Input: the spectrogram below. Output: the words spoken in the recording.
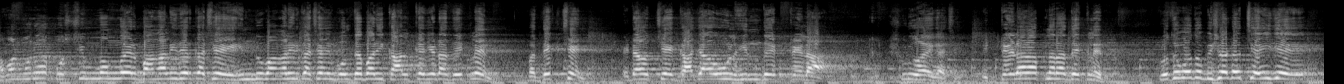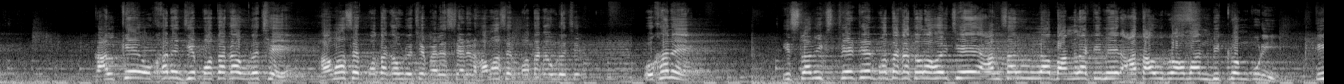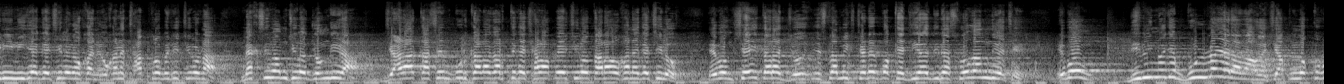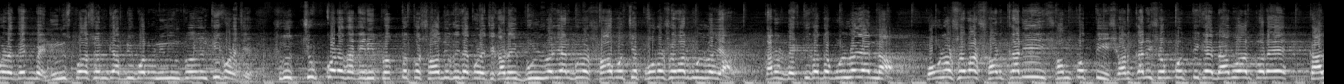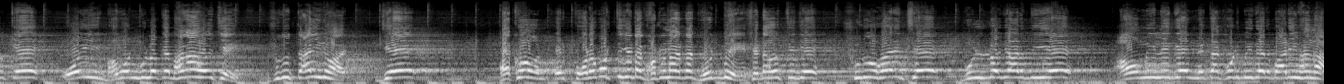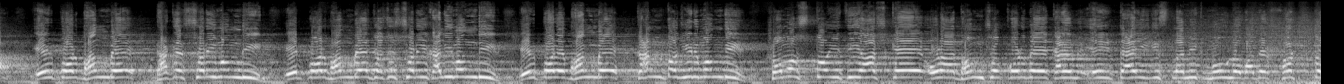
আমার মনে হয় পশ্চিমবঙ্গের বাঙালিদের কাছে, হিন্দু বাঙালির কাছে আমি বলতে পারি, কালকে যেটা দেখলেন বা দেখছেন, এটা হচ্ছে গাজাউল হিন্দের ট্রেলার। শুরু হয়ে গেছে। এই ট্রেলার আপনারা দেখলেন। প্রথমত বিষয়টা হচ্ছে এই যে, কালকে ওখানে যে পতাকা উড়েছে, হামাসের পতাকা উড়েছে, প্যালেস্টাইনের হামাসের পতাকা উড়েছে, ওখানে ইসলামিক স্টেটের পতাকা তোলা হয়েছে আনসারুল্লাহ বাংলা টিমের আতাউর রহমান বিক্রমপুরী। তিনি নিজে গেছিলেন ওখানে। ওখানে ছাত্র বেশি ছিল না। ম্যাক্সিমাম ছিল জঙ্গিরা। যারা কাসেমপুর কারাগার থেকে ছাড়া পেয়েছিল তারা ওখানে গেছিল। এবং সেই তারা ইসলামিক স্টেটের পক্ষে জিহাদিরা স্লোগান দিয়েছে। এবং বিভিন্ন যে বুলডোজার আনা হয়েছে, আপনি লক্ষ্য করে দেখবেন নিউজ প্রশাসনকে আপনি বলবেন নিউজ প্রশাসন কী করেছে? শুধু চুপ করে থাকেনি প্রত্যক্ষ সহযোগিতা করেছে। কারণ এই বুলডোজারগুলো সব হচ্ছে পৌরসভার বুলডোজার। কারণ ব্যক্তিগত বুলডোজার না। পৌরসভার সরকারি সম্পত্তি, সরকারি সম্পত্তিকে ব্যবহার করে কালকে ওই ভবনগুলোকে ভাঙা হয়েছে। শুধু তাই নয় যে এখন এর পরবর্তী যেটা ঘটনাটা ঘটবে, সেটা হচ্ছে যে শুরু হয়েছে বুলডোজার দিয়ে আওয়ামী লীগের নেতাকর্মীদের বাড়ি ভাঙা, এরপর ভাঙবে ঢাকেশ্বরী মন্দির, এরপর ভাঙবে যশেশ্বরী কালী মন্দির, এরপরে ভাঙবে কান্তজির মন্দির, সমস্ত ইতিহাসকে ওরা ধ্বংস করবে, কারণ এইটাই ইসলামিক মৌলবাদের শর্ত।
